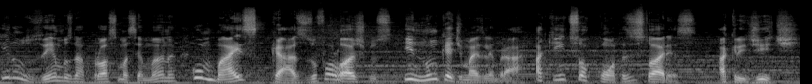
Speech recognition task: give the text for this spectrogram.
e nos vemos na próxima semana com mais casos ufológicos. E nunca é demais lembrar, aqui a gente só conta as histórias. Acredite,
